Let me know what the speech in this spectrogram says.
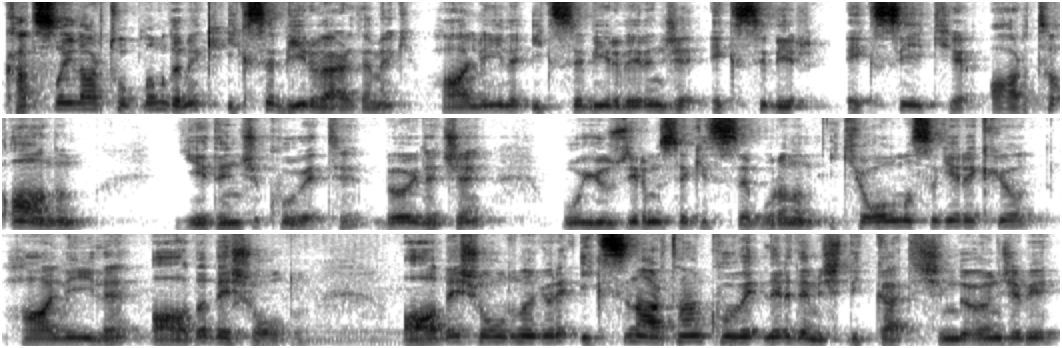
Katsayılar toplamı demek x'e 1 ver demek. Haliyle x'e 1 verince eksi 1, eksi 2 artı a'nın 7. kuvveti. Böylece bu 128 ise buranın 2 olması gerekiyor. Haliyle a'da 5 oldu. a 5 olduğuna göre x'in artan kuvvetleri demiş. Dikkat. Şimdi önce bir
